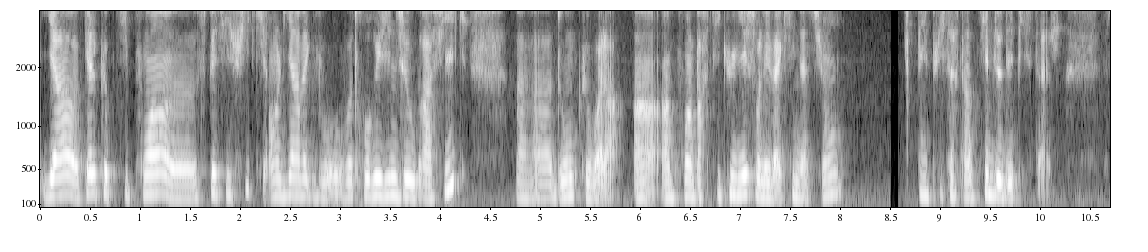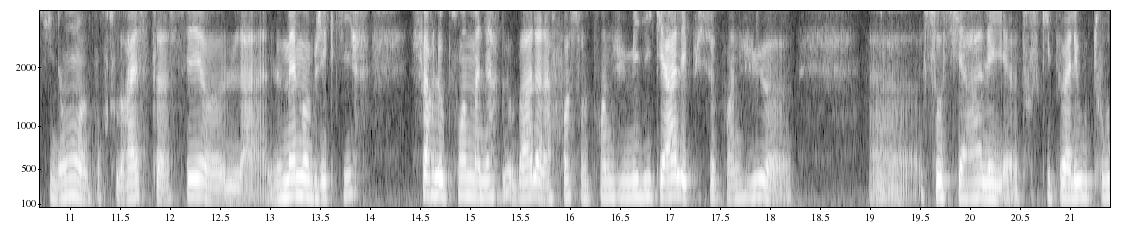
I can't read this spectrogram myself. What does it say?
il y a quelques petits points euh, spécifiques en lien avec votre origine géographique. Euh, donc voilà, un, point particulier sur les vaccinations et puis certains types de dépistage. Sinon, pour tout le reste, c'est le même objectif, faire le point de manière globale, à la fois sur le point de vue médical et puis sur le point de vue social et tout ce qui peut aller autour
